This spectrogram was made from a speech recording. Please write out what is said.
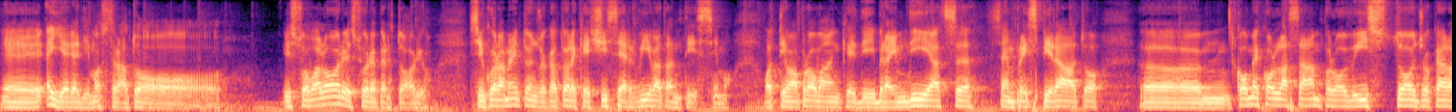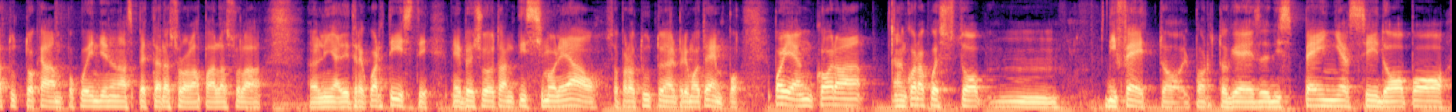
E, e ieri ha dimostrato il suo valore e il suo repertorio. Sicuramente è un giocatore che ci serviva tantissimo. Ottima prova anche di Ibrahim Diaz, sempre ispirato. Uh, come con la Samp l'ho visto giocare a tutto campo, quindi non aspettare solo la palla sulla uh, linea dei trequartisti. Mi è piaciuto tantissimo Leao, soprattutto nel primo tempo. Poi è ancora, ancora questo mh, difetto, il portoghese, di spegnersi dopo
